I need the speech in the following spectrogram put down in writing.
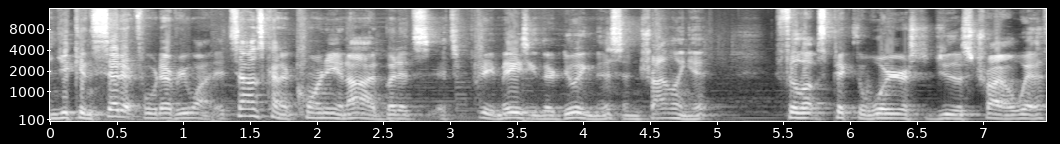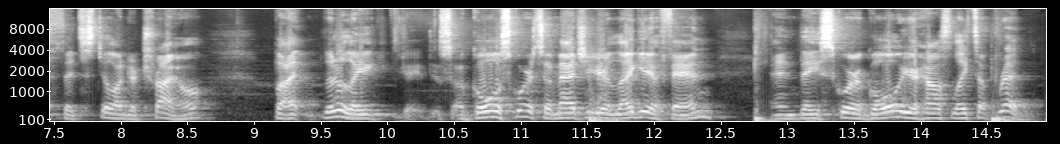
And you can set it for whatever you want. It sounds kind of corny and odd, but it's it's pretty amazing. They're doing this and trialing it. Philips picked the Warriors to do this trial with. It's still under trial, but literally a goal scored. So imagine you're a Legia fan and they score a goal, your house lights up red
